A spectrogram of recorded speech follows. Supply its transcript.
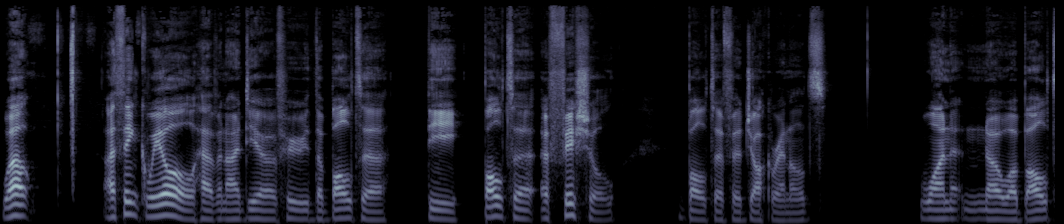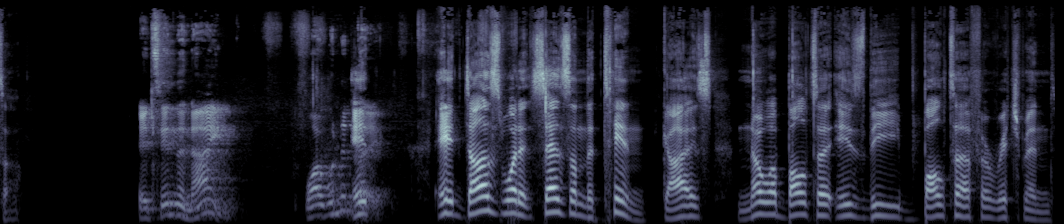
Well, I think we all have an idea of who the bolter, the bolter official bolter for Jock Reynolds, one Noah Balta. It's in the name. Why wouldn't it, It- It does what it says on the tin, guys. Noah Balta is the bolter for Richmond.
